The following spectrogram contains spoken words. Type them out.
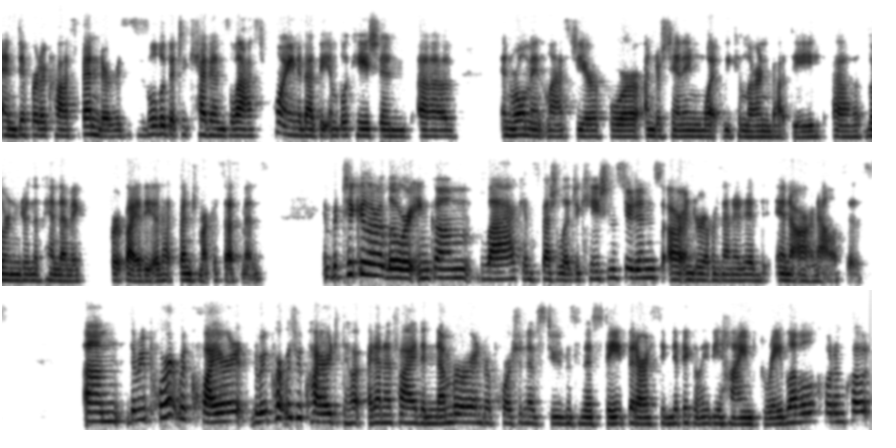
and differed across vendors. This is a little bit to Kevin's last point about the implications of enrollment last year for understanding what we can learn about the uh, learning during the pandemic by the benchmark assessments. In particular, lower income, Black, and special education students are underrepresented in our analysis. Um, the report required the report was required to identify the number and proportion of students in the state that are significantly behind grade level, quote unquote.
